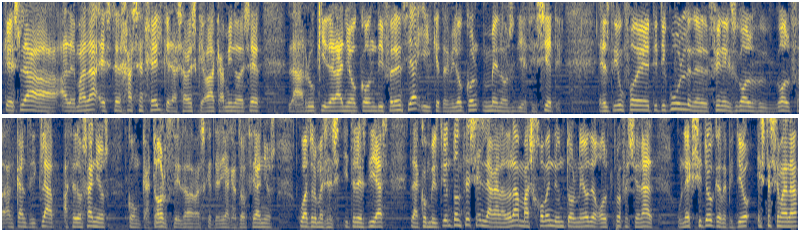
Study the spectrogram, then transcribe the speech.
que es la alemana Esther Hassenheil, que ya sabes que va camino de ser la rookie del año con diferencia y que terminó con menos 17. El triunfo de Titi Cool en el Phoenix Golf, Golf and Country Club hace dos años, con 14, nada más que tenía 14 años, 4 meses y 3 días, la convirtió entonces en la ganadora más joven de un torneo de golf profesional, un éxito que repitió esta semana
